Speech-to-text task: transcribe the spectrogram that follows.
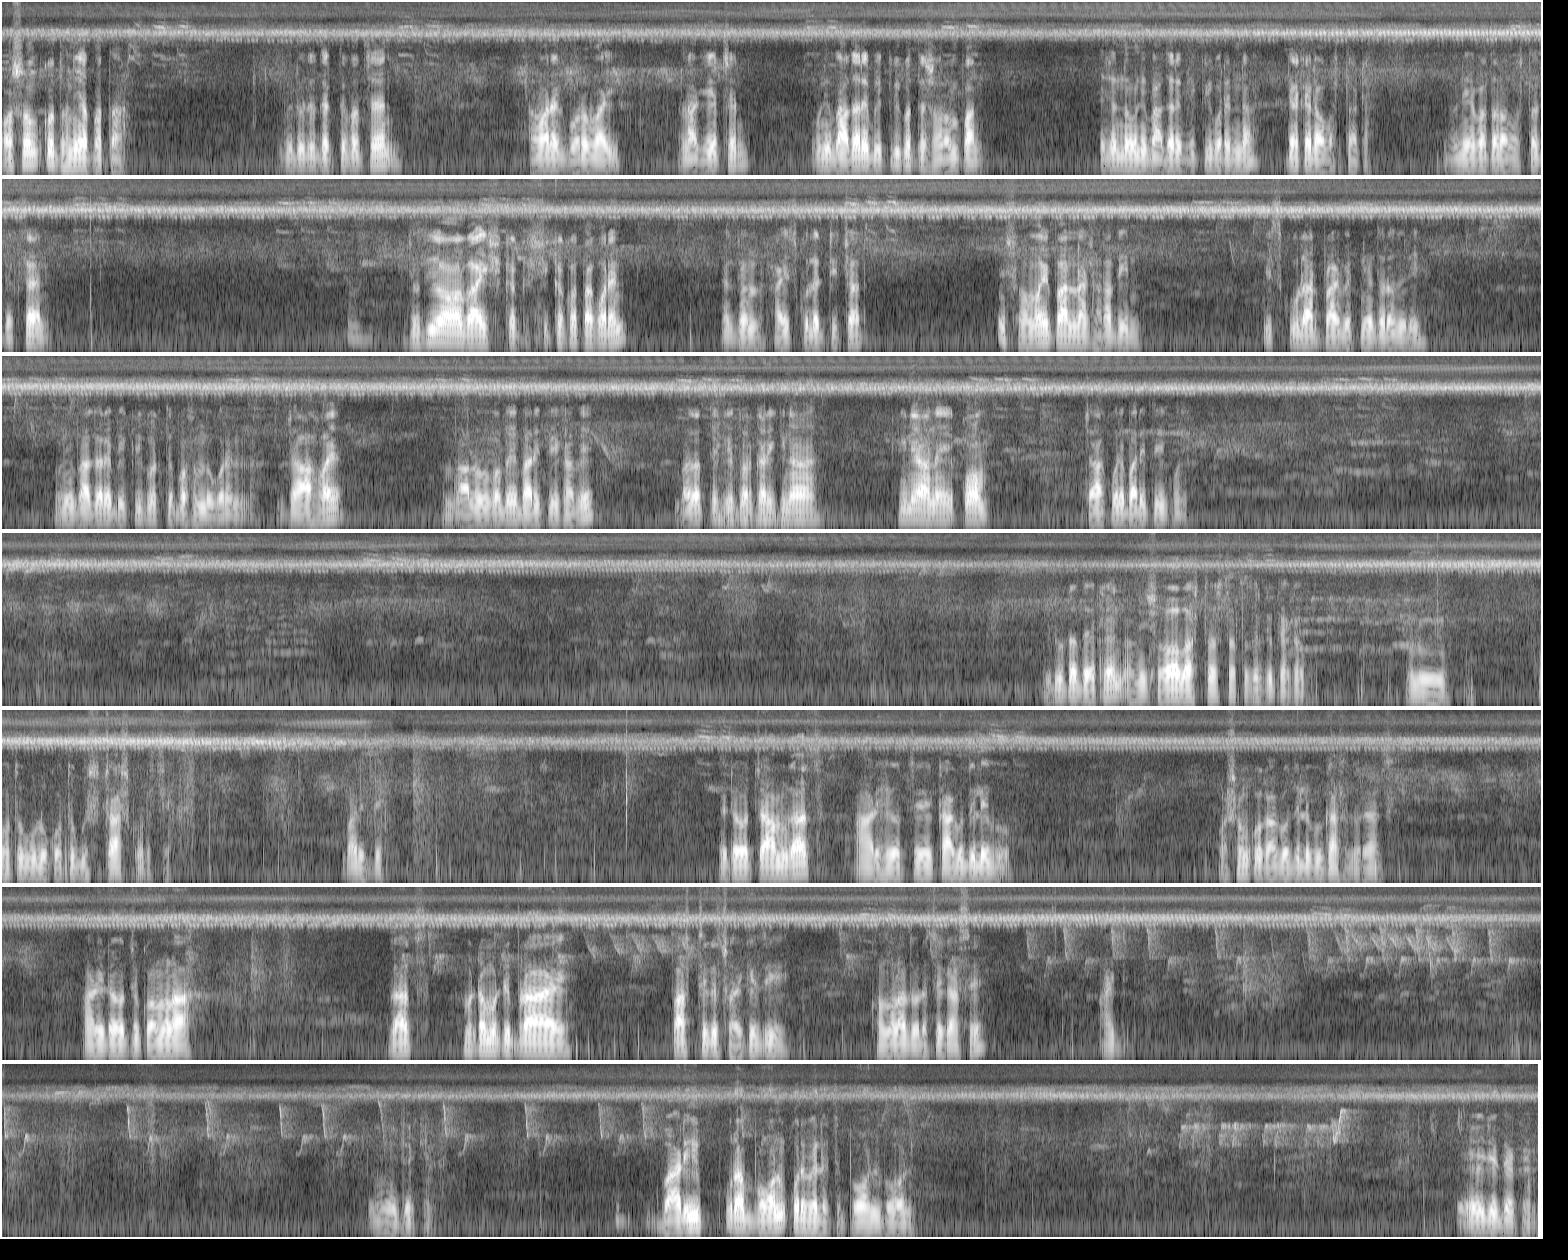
অসংখ্য ধনিয়া পাতা। ভিডিওতে দেখতে পাচ্ছেন, আমার এক বড় ভাই লাগিয়েছেন। উনি বাজারে বিক্রি করতে সরম পান। এই জন্য উনি বাজারে বিক্রি করেন না। দেখেন অবস্থাটা। ধনিয়া পাতার অবস্থা দেখছেন? যদিও আমার ভাই শিক্ষক শিক্ষকতা করেন, একজন হাই স্কুলের টিচার সময় পান না সারাদিন। স্কুল আর প্রাইভেট নিয়ে দৌড়াদৌড়ি। উনি বাজারে বিক্রি করতে পছন্দ করেন না। যা হয় ভালোভাবে বাড়িতে খাবে। বাজার থেকে তরকারি কিনা, কিনে আনে কম, যা করে বাড়িতেই করে। ভিডিওটা দেখেন, আমি সব আস্তে আস্তে আপনাদেরকে দেখাবো। উনি কতগুলো, কত কিছু চাষ করেছে বাড়িতে। এটা হচ্ছে আম গাছ আর এ হচ্ছে কাগজি লেবু। অসংখ্য কাগজি লেবু গাছে ধরে আছে। আর এটা হচ্ছে কমলা গাছ। মোটামুটি প্রায় পাঁচ থেকে ছয় কেজি কমলা ধরেছে গাছে। আই দেখেন। বাড়ি পুরা বন করে ফেলেছে, বন বন। এই যে দেখেন,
